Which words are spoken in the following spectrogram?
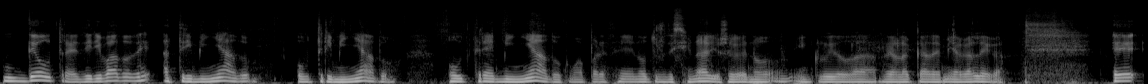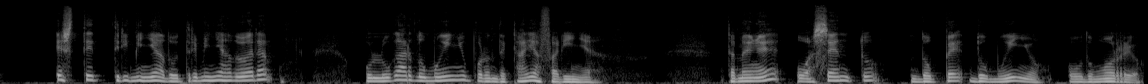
de outra, derivado de atrimiñado ou trimiñado, ou tremiñado, como aparece en outros dicionarios, no, incluído da Real Academia Galega. Eh, este trimiñado, o tremiñado era o lugar do moinho por onde cae a fariña. Tamén é o asento do pé do moinho ou do morreo.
